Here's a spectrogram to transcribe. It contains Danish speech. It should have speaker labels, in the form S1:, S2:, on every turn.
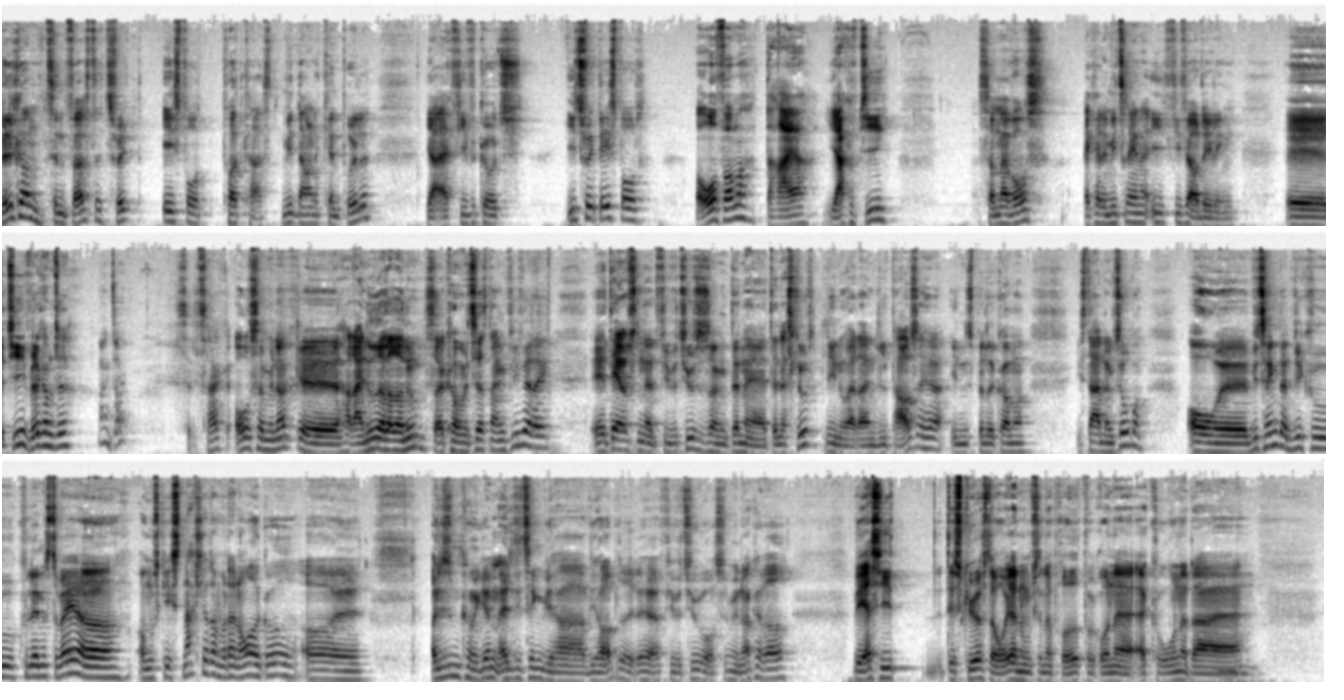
S1: Velkommen til den første Tricked Esport podcast. Mit navn er Ken Brylle. Jeg er FIFA-coach i Tricked Esport. Og overfor mig, der har jeg Jakob G., som er vores akademitræner i FIFA-afdelingen. Øh, G, velkommen til.
S2: Mange tak.
S1: Selv tak. Og som vi nok øh, har regnet ud allerede nu, så kommer vi til at snakke FIFA i dag. Øh, det er jo sådan, at FIFA 20-sæsonen den er, den er slut. Lige nu er der en lille pause her, inden spillet kommer i starten af oktober. Og øh, vi tænkte, at vi kunne, kunne læne os tilbage og, og måske snakke lidt om, hvordan året er gået. Og, øh, og ligesom komme igennem alle de ting, vi har, vi har oplevet i det her FIFA 20 år, som vi nok har været, vil jeg sige, det skøreste år, jeg nogensinde har prøvet på grund af, af corona, der er, mm.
